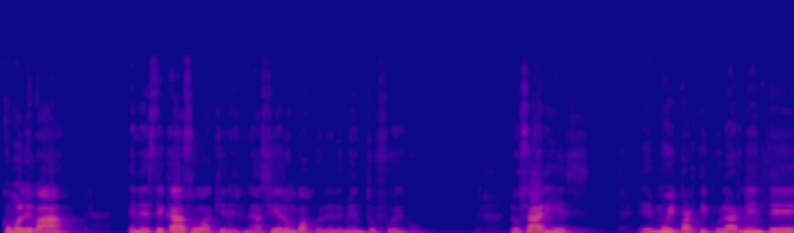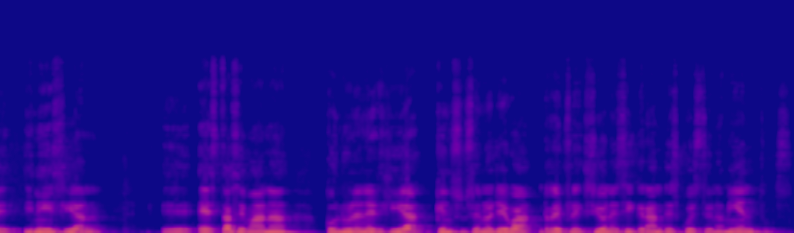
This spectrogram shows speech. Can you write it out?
cómo le va, en este caso, a quienes nacieron bajo el elemento fuego. Los Aries, eh, muy particularmente, inician eh, esta semana con una energía que en su seno lleva reflexiones y grandes cuestionamientos,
